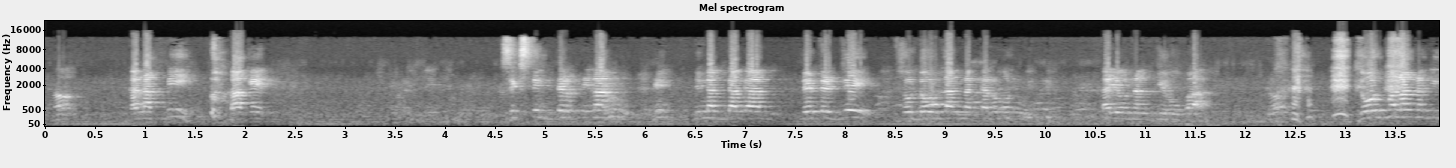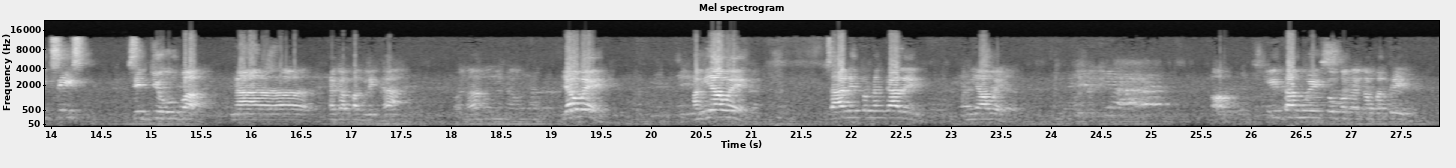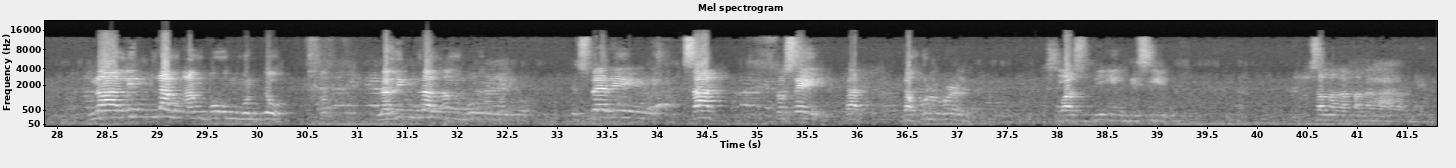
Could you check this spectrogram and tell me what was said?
no? Cannot be. Bakit? 1630 lang dinagdagan letter J. So doon lang nagkaroon kayo ng Jehovah. No? Doon pa lang nag-exist si Jehovah na tagapaglikha. Ha? Yahweh. Ang Yahweh. Saan ito nanggaling? Ang Yahweh. Oh, kita mo ito mga kapatid. Nalinlang ang buong mundo. Nalinlang ang buong mundo. It's very sad to say that the whole world was being deceived sa mga pangangarap niya.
